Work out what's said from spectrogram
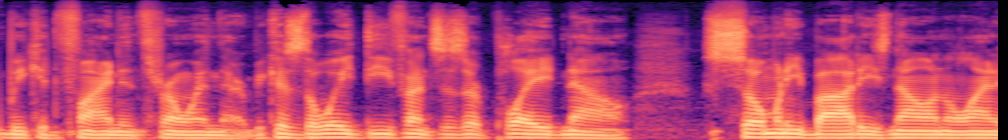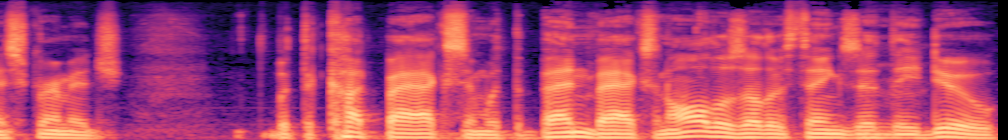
we could find and throw in there because the way defenses are played now, so many bodies now on the line of scrimmage with the cutbacks and with the bend backs and all those other things that they mm-hmm. do,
